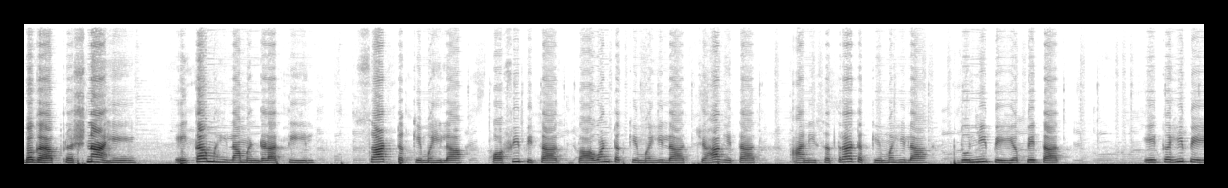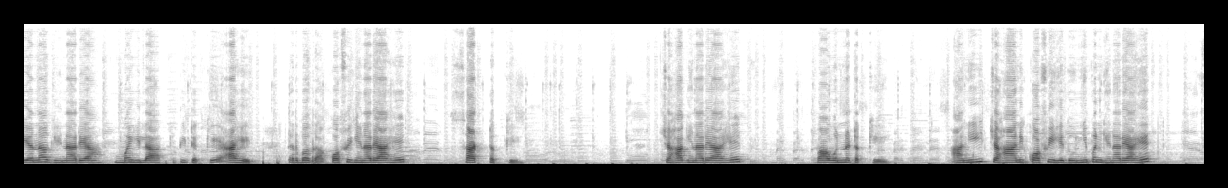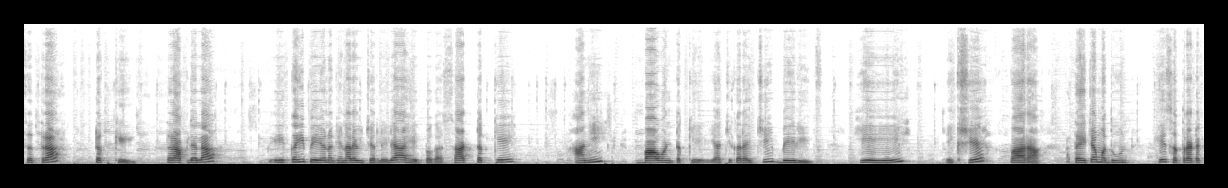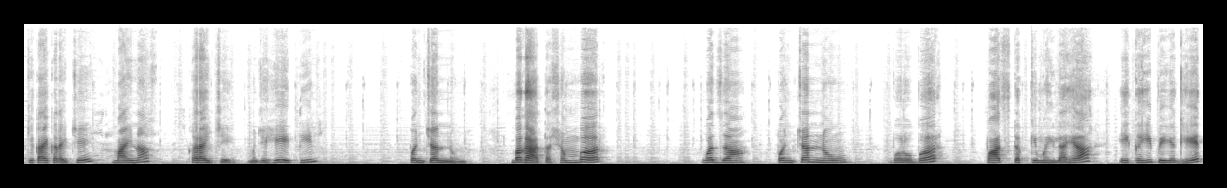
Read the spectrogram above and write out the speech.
बघा प्रश्न आहे. एका महिला मंडळातील साठ टक्के महिला कॉफी पितात बावन्न टक्के महिला चहा घेतात आणि सतरा टक्के महिला दोन्ही पेय पितात. एकही पेय न घेणाऱ्या महिला किती टक्के आहेत? तर बघा कॉफी घेणाऱ्या आहेत साठ टक्के. चहा घेणाऱ्या आहेत बावन्न टक्के. आणि चहा आणि कॉफी हे दोन्ही पण घेणारे आहेत सतरा टक्के. तर आपल्याला एकही पेय न विचारलेल्या आहेत. बघा साठ टक्के आणि बावन्न टक्के याची करायची बेरीज. हे येईल एकशे बारा. आता याच्यामधून हे सतरा टक्के काय करायचे? मायनस करायचे. म्हणजे हे येतील पंच्याण्णव. बघा आता शंभर वजा पंच्याण्णव बरोबर पाच टक्के महिला ह्या एकही पेय घेत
